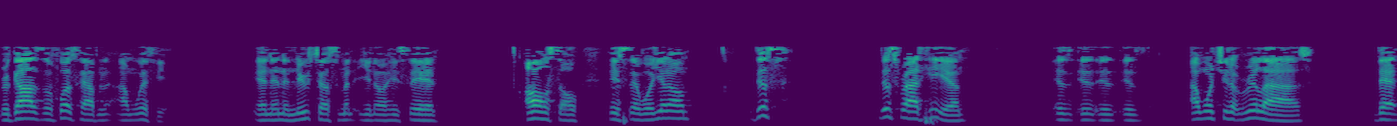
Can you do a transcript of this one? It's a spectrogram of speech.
Regardless of what's happening, I'm with you. And in the New Testament, you know, he said also, he said, well, you know, this, this right here is, is, is, I want you to realize that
